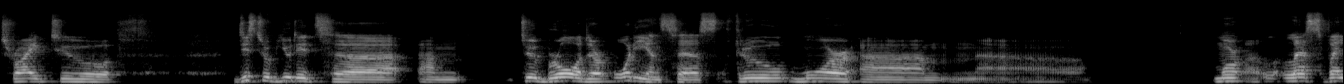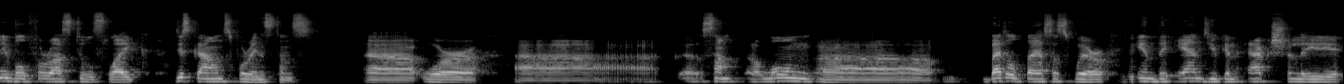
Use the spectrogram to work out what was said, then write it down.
try to distribute it uh, um, to broader audiences through more um, uh, more uh, less valuable for us tools like discounts, for instance, uh, or some uh, long battle passes where mm-hmm. in the end you can actually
